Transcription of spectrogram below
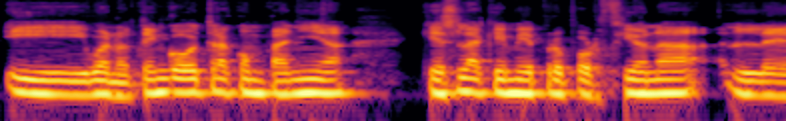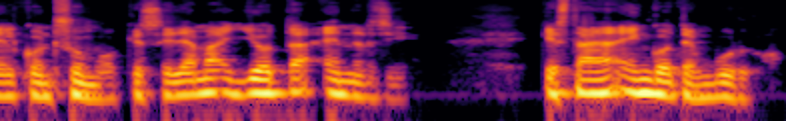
y bueno, tengo otra compañía que es la que me proporciona el consumo, que se llama Iota Energy, que está en Gotemburgo.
